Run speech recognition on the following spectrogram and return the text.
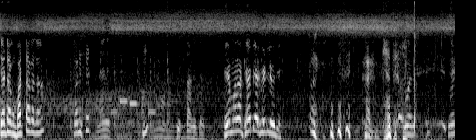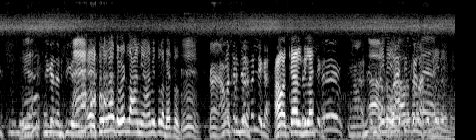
त्या टाकून भात टाकायचा ना? गणेश शेट हे? मला ठॅपियर भेटले होते. तुला नव्हतं भेटलं आम्ही आम्ही तुला भेटलो. होतो काय आवाज पण दिला म्हणले का आवाज काय दिलाय नाही, नाही, नाही नाही नाही,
